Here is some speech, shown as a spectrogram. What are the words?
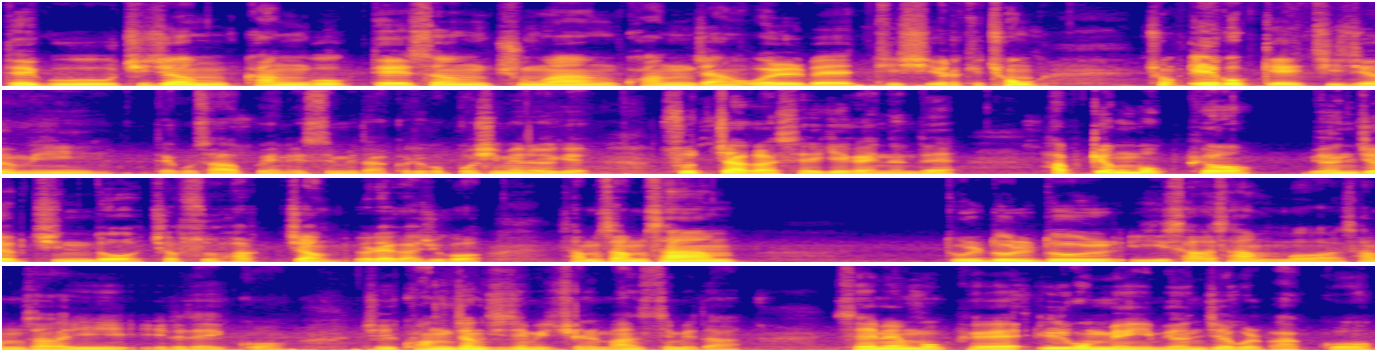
대구 지점, 강북, 대성, 중앙, 광장, 월배, TC 이렇게 총총 7개 지점이 대구 사업부에 있습니다. 그리고 보시면 여기 숫자가 3개가 있는데 합격 목표, 면접 진도, 접수 확정 요래 가지고 333 222 243 뭐 342 이래 돼 있고 저희 광장 지점이 제일 많습니다. 3명 목표에 7명이 면접을 받고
